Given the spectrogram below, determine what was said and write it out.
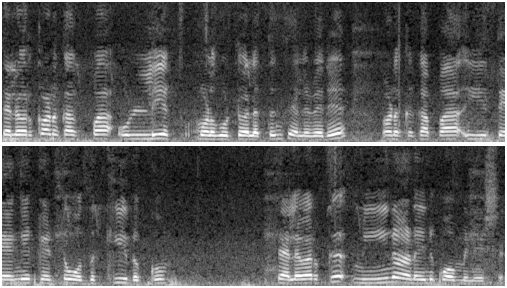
ചിലവർക്ക് ഉണക്കക്കപ്പ ഉള്ളി മുളക് മുളകൂട്ട് ഒലത്തും ചിലവര് ഉണക്കക്കപ്പ ഈ തേങ്ങയൊക്കെ ഇട്ട് ഒതുക്കി എടുക്കും. ചിലവർക്ക് മീനാണ് ഇതിന് കോമ്പിനേഷൻ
